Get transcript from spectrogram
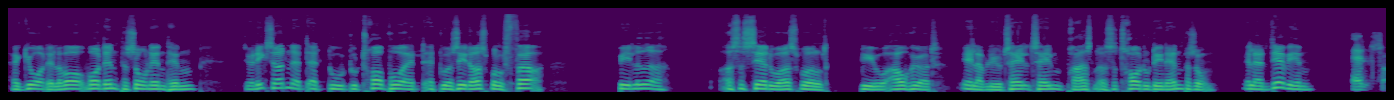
have gjort, eller hvor, hvor den person endte henne. Det er jo ikke sådan, at, at du, du tror på, at, at du har set Oswald før billeder, og så ser du Oswald blive afhørt, eller blive talt, talt med pressen, og så tror du, det er en anden person. Eller er det der, vi er henne? Altså.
